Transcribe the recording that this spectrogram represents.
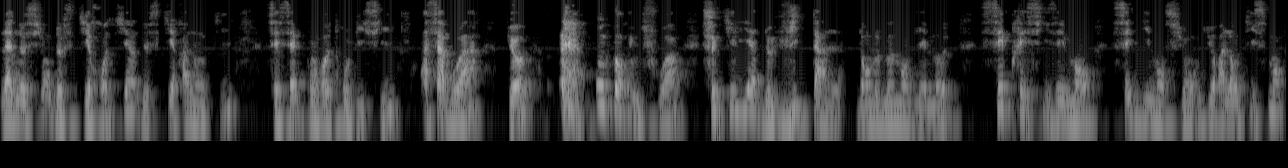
la notion de ce qui retient, de ce qui ralentit, c'est celle qu'on retrouve ici, à savoir que encore une fois, ce qu'il y a de vital dans le moment de l'émeute, c'est précisément cette dimension du ralentissement,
